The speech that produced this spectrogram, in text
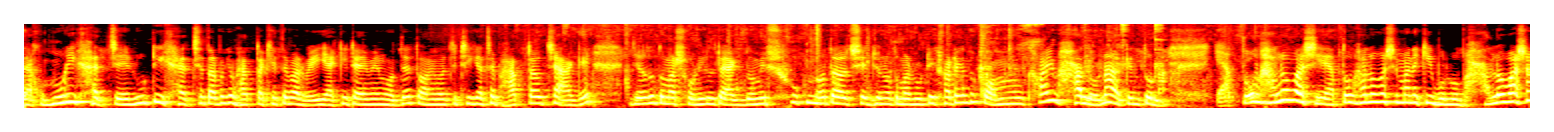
দেখো, মুড়ি খাচ্ছে, রুটি খাচ্ছে, তারপরে কি ভাতটা খেতে পারবে? এই একই টাইমের মধ্যে। তো আমি বলছি, ঠিক আছে, ভাতটা হচ্ছে আগে। যেহেতু তোমার শরীরটা একদমই শুকনো, তা সেজন্য তোমার রুটি খাওয়াটা কিন্তু কম খাওয়াই ভালো না, কিন্তু না। এত ভালোবাসে এত ভালোবাসে মানে কি বলব? ভালোবাসা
